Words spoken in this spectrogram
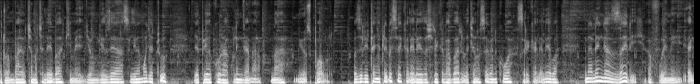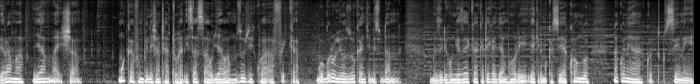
hatua ambayo chama cha Leba kimejiongezea asilimia moja tu ya piga kura kulingana na Newspoll. Waziri Tanya Plibersek alieleza shirika la habari la Channel 7 kuwa serikali ya Leba inalenga zaidi afueni ya gharama ya maisha. Mwaka 2023 hadi sasa hujawa mzuri kwa Afrika. Mgogoro uliozuka nchini Sudan umezidi kuongezeka katika Jamhuri ya Kidemokrasia ya Kongo na kuenea kusini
